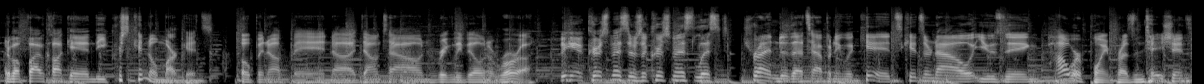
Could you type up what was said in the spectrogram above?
at about 5 o'clock, and the Christkindlmarkets open up in uh, downtown Wrigleyville and Aurora Speaking of Christmas, there's a Christmas list trend that's happening with kids. Kids are now using PowerPoint presentations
